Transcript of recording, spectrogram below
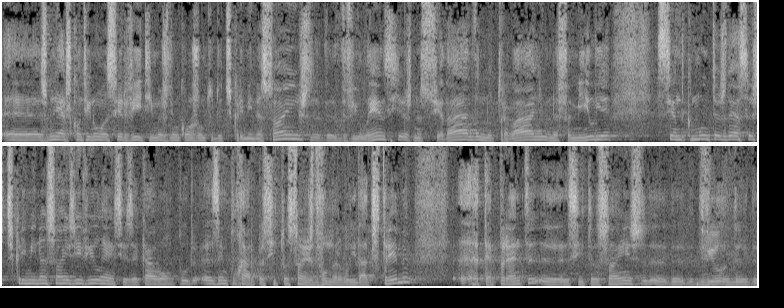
Eh, as mulheres continuam a ser vítimas de um conjunto de discriminações, de, de, violências na sociedade, no trabalho, na família, sendo que muitas dessas discriminações e violências acabam por as empurrar para situações de vulnerabilidade extrema, eh, até perante uh, situações de, de, de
